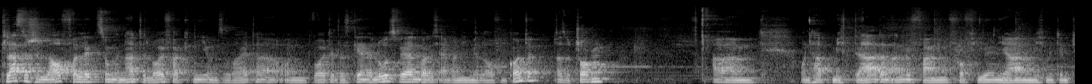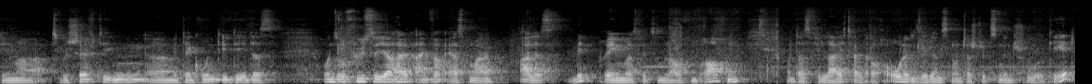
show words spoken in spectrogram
klassische Laufverletzungen hatte, Läuferknie und so weiter und wollte das gerne loswerden, weil ich einfach nicht mehr laufen konnte, also joggen. Ähm, und habe mich da dann angefangen, vor vielen Jahren mich mit dem Thema zu beschäftigen, äh, mit der Grundidee, dass unsere Füße ja halt einfach erstmal alles mitbringen, was wir zum Laufen brauchen und das vielleicht halt auch ohne diese ganzen unterstützenden Schuhe geht.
